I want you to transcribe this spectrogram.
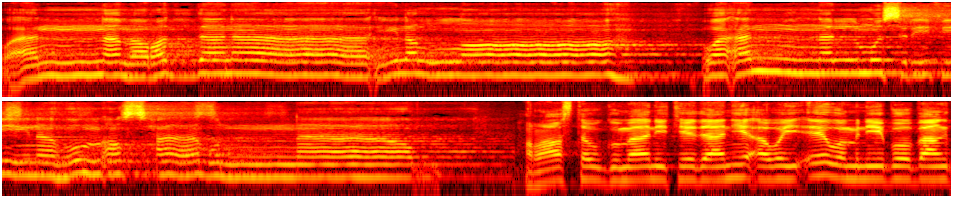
وأن مردنا إلى الله وأن المسرفين هم أصحاب النار. ڕاستە و گومانی تێدانی ئەوەی ئێوە منی بۆ بانگ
